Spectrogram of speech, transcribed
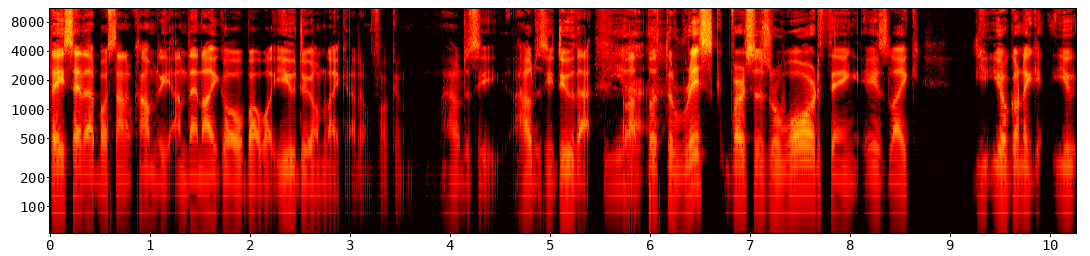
they say that about stand up comedy, and then I go about what you do. I'm like, I don't fucking. How does he? How does he do that? Yeah. But the risk versus reward thing is like you, you're gonna get you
